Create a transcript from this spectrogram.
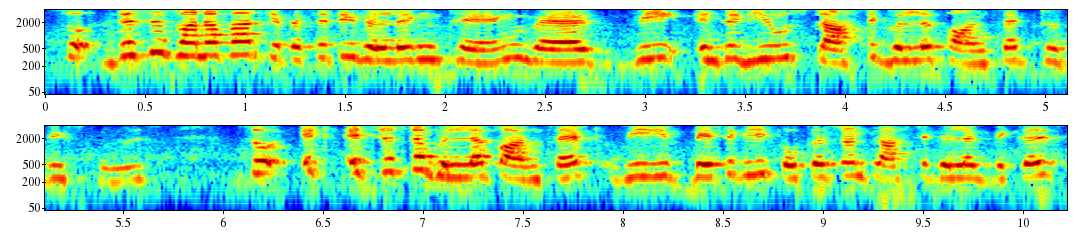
So this is one of our capacity building thing where we introduce plastic gulla concept to the schools. So it, it's just a gulla concept. We basically focused on plastic gulla because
